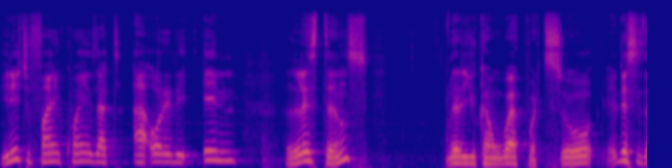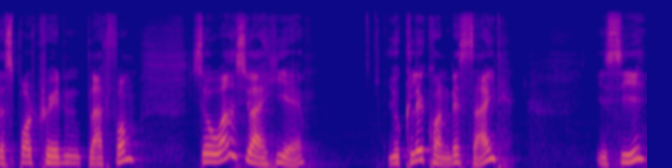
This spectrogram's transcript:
You need to find coins that are already in listings that you can work with. So this is the spot trading platform. So once you are here, you click on this side, you see,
